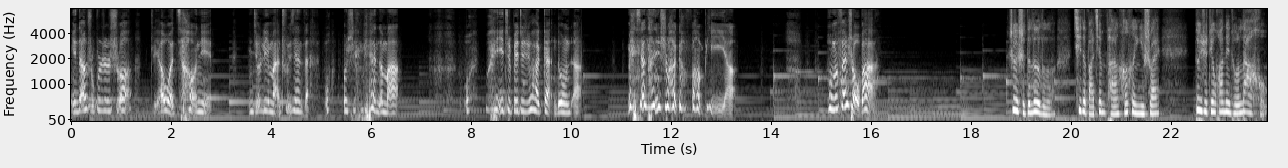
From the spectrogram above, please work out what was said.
你当初不是说，只要我叫你，你就立马出现在我我身边的吗？我我一直被这句话感动着，没想到你说话跟放屁一样。我们分手吧。这时的乐乐气得把键盘狠狠一摔，对着电话那头大吼：“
